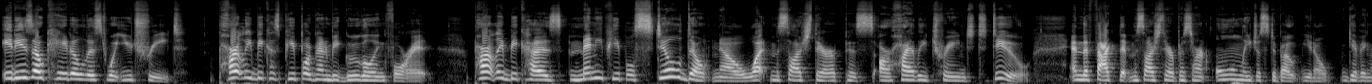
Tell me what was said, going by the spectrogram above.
it is okay to list what you treat, partly because people are going to be Googling for it, partly because many people still don't know what massage therapists are highly trained to do, and the fact that massage therapists aren't only just about, you know, giving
